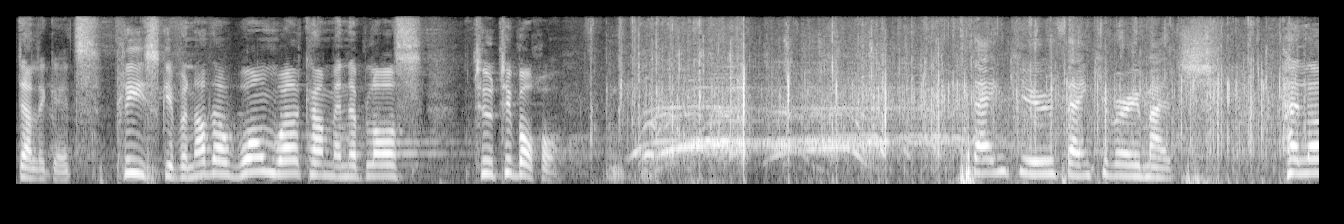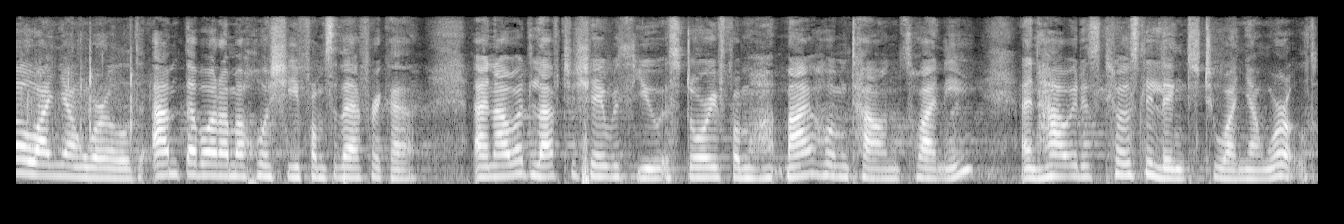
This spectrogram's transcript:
delegates. Please give another warm welcome and applause to Teboho. Thank you, thank you very much. Hello, One Young World. I'm Teboho Mahoshi from South Africa, and I would love to share with you a story from my hometown, Tshwane, and how it is closely linked to One Young World.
